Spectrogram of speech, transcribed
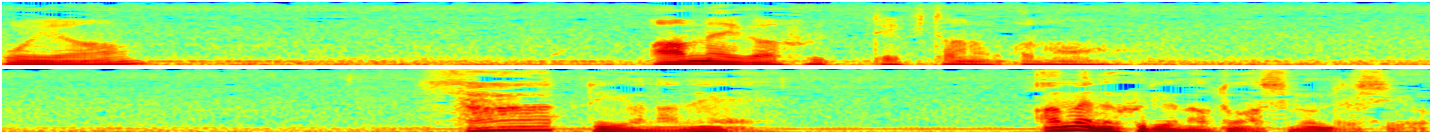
おや？雨が降ってきたのかな？さーっというようなね、雨の降るような音がするんですよ。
